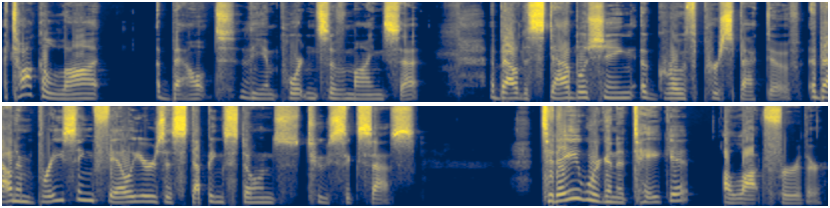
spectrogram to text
I talk a lot about the importance of mindset about establishing a growth perspective, about embracing failures as stepping stones to success. Today, we're going to take it a lot further.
